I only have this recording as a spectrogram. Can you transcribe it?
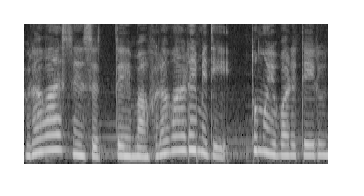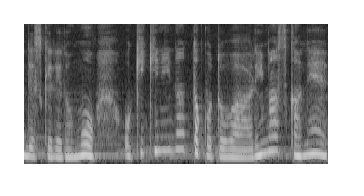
フラワーエッセンスって、まあ、フラワーレメディとも呼ばれているんですけれどもお聞きになったことはありますかね？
